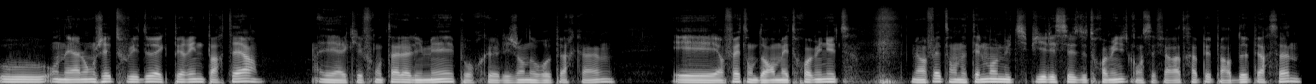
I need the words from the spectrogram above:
où on est allongés tous les deux avec Perrine par terre et avec les frontales allumées pour que les gens nous repèrent quand même. Et en fait, on dormait trois minutes. Mais en fait, on a tellement multiplié les siestes de trois minutes qu'on s'est fait rattraper par deux personnes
